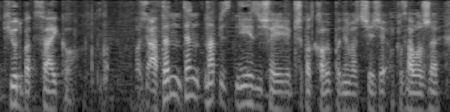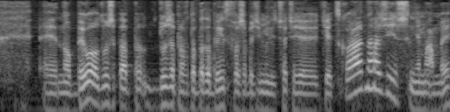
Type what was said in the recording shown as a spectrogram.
Cute but Psycho. Właśnie, a ten, ten napis nie jest dzisiaj przypadkowy, ponieważ dzisiaj się okazało, że e, no, było duże, duże prawdopodobieństwo, że będziemy mieli trzecie dziecko, ale na razie jeszcze nie mamy.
